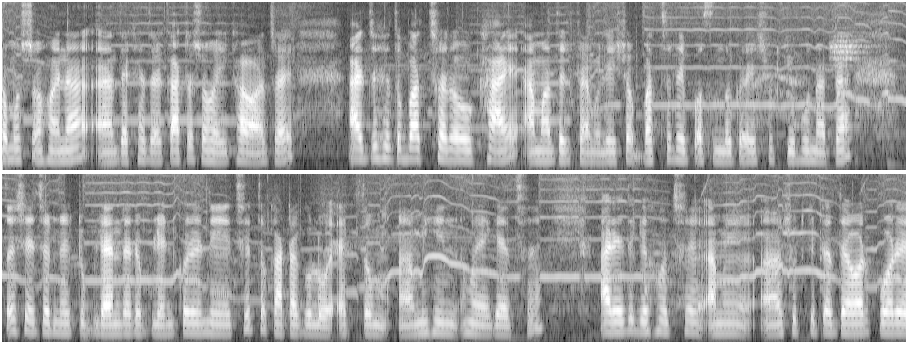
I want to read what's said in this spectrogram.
সমস্যা হয় না দেখা যায় কাটা সহই খাওয়া যায়। আর যেহেতু বাচ্চারাও খায়, আমাদের ফ্যামিলির সব বাচ্চারাই পছন্দ করে শুটকি বোনাটা তো সেই জন্য একটু ব্লেন্ডারে ব্লেন্ড করে নিয়েছি। তো কাটাগুলো একদম মিহিন হয়ে গেছে। আর এদিকে হচ্ছে আমি শুটকিটা দেওয়ার পরে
